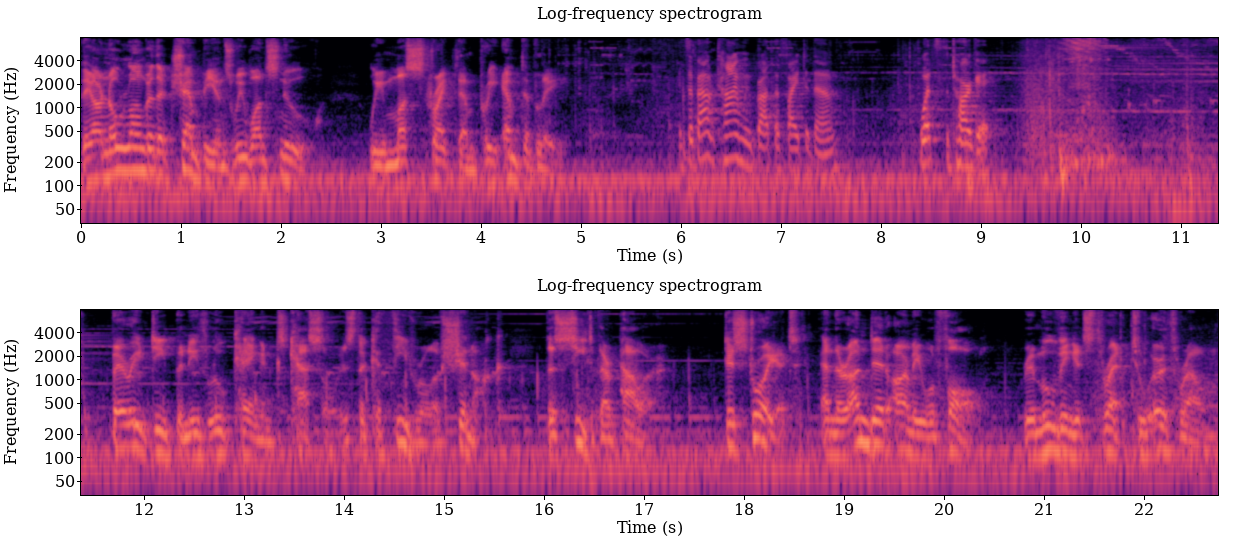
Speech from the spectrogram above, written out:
They are no longer the champions we once knew. We must strike them preemptively. It's about time we brought the fight to them. What's the target? Buried deep beneath Liu Kang's castle is the Cathedral of Shinnok, the seat of their power. Destroy it, and their undead army will fall, removing its threat to Earthrealm.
